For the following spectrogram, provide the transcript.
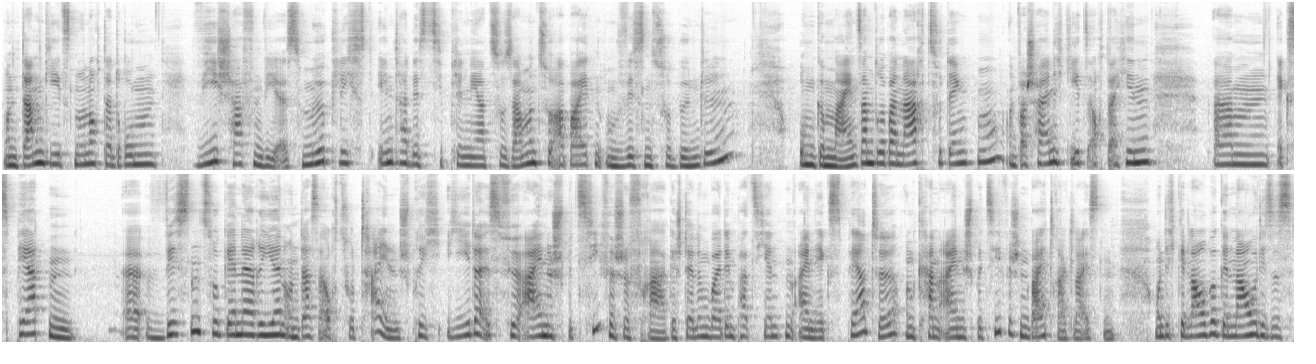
Und dann geht es nur noch darum, wie schaffen wir es, möglichst interdisziplinär zusammenzuarbeiten, um Wissen zu bündeln, um gemeinsam darüber nachzudenken. Und wahrscheinlich geht es auch dahin, ähm, Experten äh, Wissen zu generieren und das auch zu teilen. Sprich, jeder ist für eine spezifische Fragestellung bei dem Patienten ein Experte und kann einen spezifischen Beitrag leisten. Und ich glaube, genau dieses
